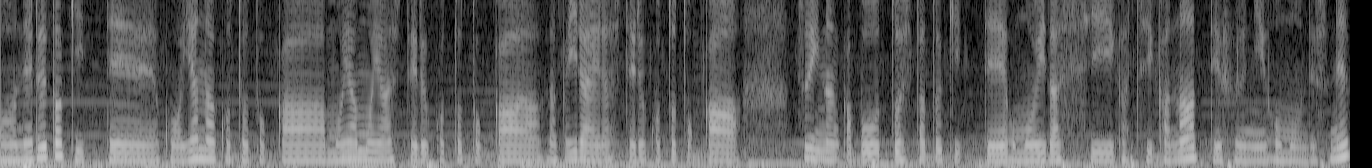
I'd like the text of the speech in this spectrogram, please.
こう寝る時ってこう嫌なこととかモヤモヤしてることとかなんかイライラしてることとかついなんかぼーっとした時って思い出しがちかなっていうふうに思うんですね。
